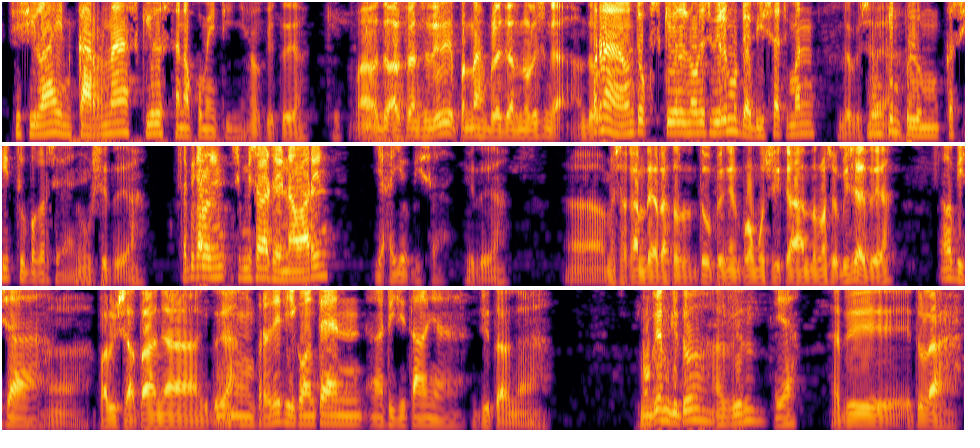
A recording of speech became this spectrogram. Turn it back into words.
sisi lain karena skill stand up komedinya. Oh gitu ya. Gitu. Untuk Alfian sendiri pernah belajar nulis nggak? Untuk pernah untuk skill nulis film udah bisa cuman udah bisa, mungkin ya? belum ke situ pekerjaannya. Ke situ ya. Tapi kalau misalnya ada yang nawarin ya ayo bisa. Gitu ya. Uh, misalkan daerah tertentu pengen promosikan termasuk bisa itu ya Oh bisa. Nah, pariwisatanya gitu ya. Hmm, berarti di konten uh, digitalnya. Digitalnya. Mungkin gitu, Alvin. Ya. Jadi itulah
